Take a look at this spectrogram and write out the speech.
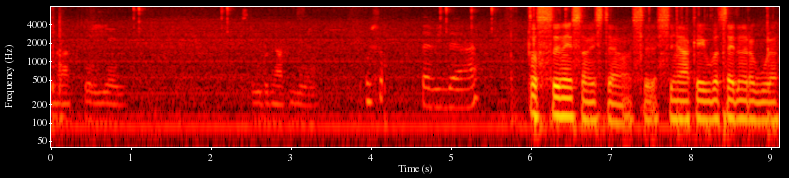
víme, na který je. Jestli vůbec nějaký je. Už jsou videa. To si nejsem jistý, no. Jestli, jestli nějaký vůbec ten rok bude.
